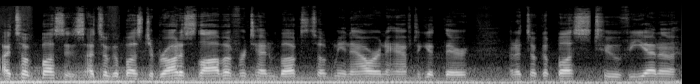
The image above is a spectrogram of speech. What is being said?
I took buses. I took a bus to Bratislava for 10 bucks. It took me an hour and a half to get there. And I took a bus to Vienna,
